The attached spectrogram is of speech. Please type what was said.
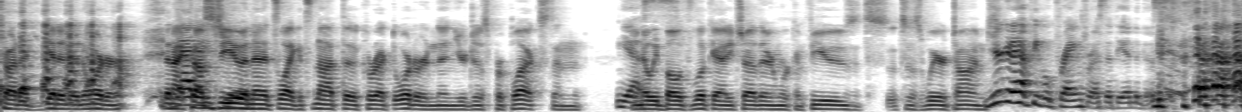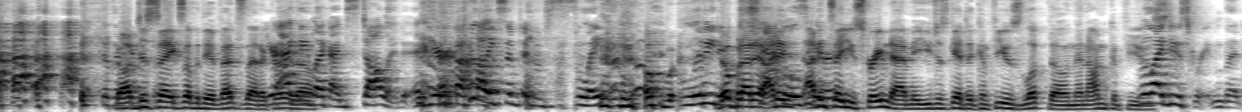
try to get it in order. Then I come to you, and then it's like it's not the correct order, and then you're just perplexed, and Yes. you know we both look at each other and we're confused. It's it's just weird time. You're gonna have people praying for us at the end of this. No, I'm just saying some of the events that occur. You're acting though. like I'm Stalin, and you're like some type of slave but- living no, in but I, didn't- I didn't. shackles I didn't here. say you screamed at me. You just get a confused look though, and then I'm confused. Well, I do scream, but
